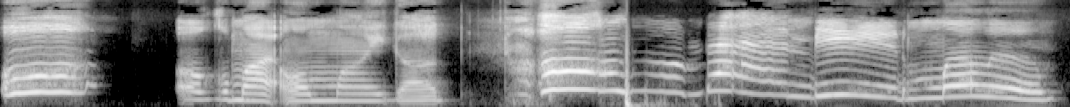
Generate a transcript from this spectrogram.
Oh! Oh my, oh my god. Oğlum ben bir malım.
